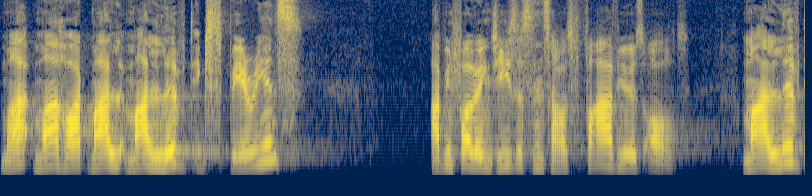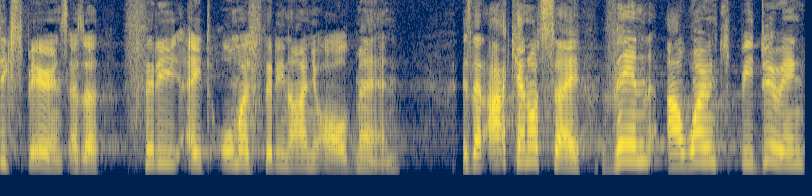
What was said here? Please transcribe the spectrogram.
My, my heart, my, my lived experience, I've been following Jesus since I was five years old. My lived experience as a 38, almost 39 year old man is that I cannot say, then I won't be doing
